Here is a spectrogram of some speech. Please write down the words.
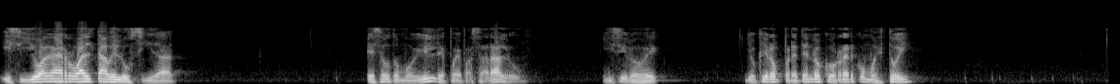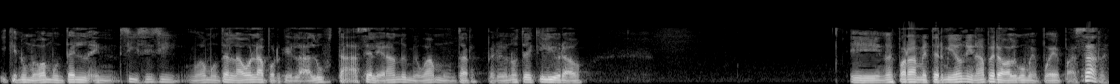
Y si yo agarro alta velocidad, ese automóvil le puede pasar algo. Y si lo ve, yo quiero, pretendo correr como estoy, y que no me voy a montar en, sí, sí, sí, me voy a montar en la ola porque la luz está acelerando y me voy a montar, pero yo no estoy equilibrado. Y no es para meter miedo ni nada, pero algo me puede pasar.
